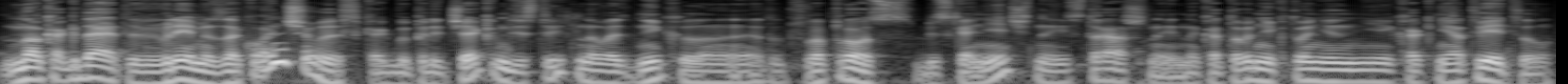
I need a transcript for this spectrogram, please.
Но когда это время закончилось, как бы перед человеком действительно возник э, этот вопрос бесконечный и страшный, на который никто ни, никак не ответил.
